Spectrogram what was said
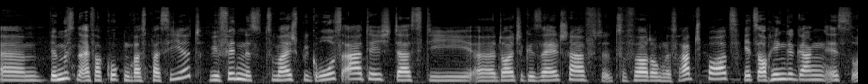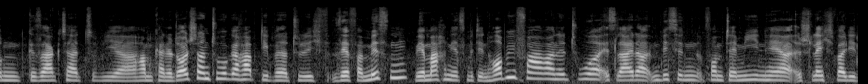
Ähm, wir müssen einfach gucken, was passiert. Wir finden es zum Beispiel großartig, dass die äh, Deutsche Gesellschaft zur Förderung des Radsports jetzt auch hingegangen ist und gesagt hat, wir haben keine Deutschlandtour gehabt, die wir natürlich sehr vermissen. Wir machen jetzt mit den Hobbyfahrern eine Tour. Ist leider ein bisschen vom Termin her schlecht, weil die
